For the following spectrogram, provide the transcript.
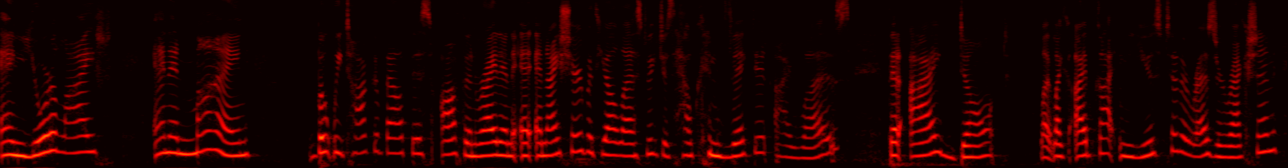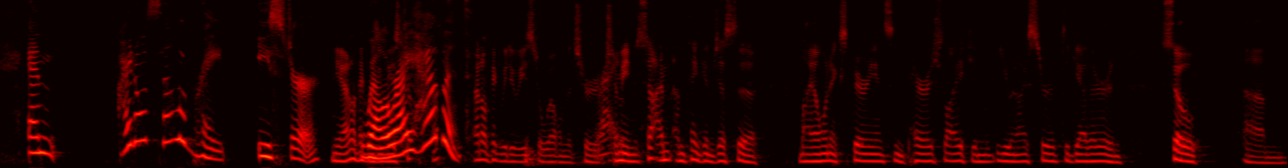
and your life and in mine. But we talk about this often right? And and I shared with y'all last week just how convicted I was that I don't like like I've gotten used to the resurrection and I don't celebrate Easter Yeah, I don't think we well do or I haven't I don't think we do Easter well in the church. I mean, so I'm, I'm thinking just uh, my own experience in parish life. You, you and I served together, and so um,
